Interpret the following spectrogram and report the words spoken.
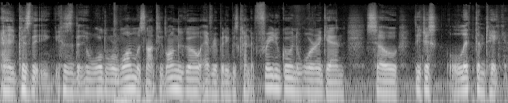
And because the because the World War One was not too long ago, everybody was kind of afraid of going to war again, so they just let them take it.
